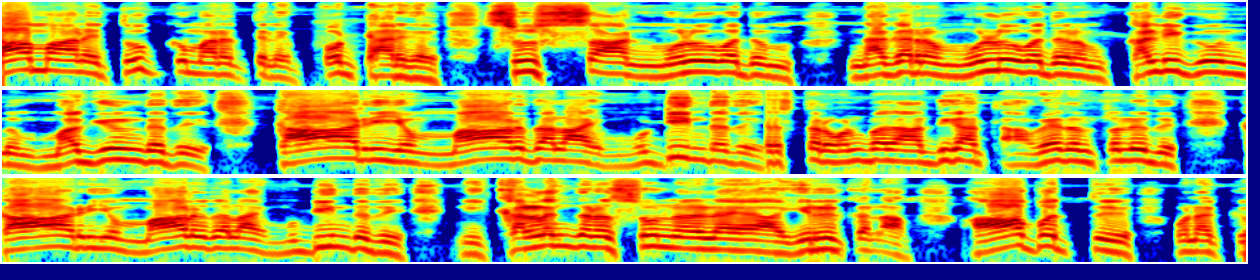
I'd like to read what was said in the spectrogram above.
ஆமானை தூக்கு மரத்தில் போட்டார்கள். சுசான் முழுவதும் நகரம் முழுவதும் கலிகூந்து மகிழ்ந்தது. காரியம் மாறுதலாய் முடிந்தது. கிறிஸ்தர் ஒன்பதாம் அதிகாரத்தில் வேதம் சொல்லுது காரியம் மாறுதலாய் முடிந்தது. நீ கலங்கின சூழ்நிலையா இருக்கலாம். ஆபத்து உனக்கு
